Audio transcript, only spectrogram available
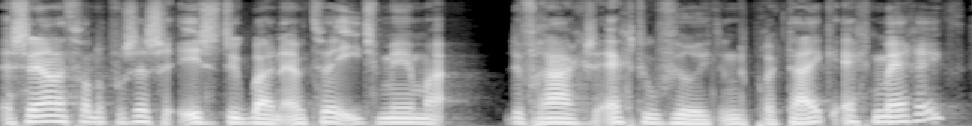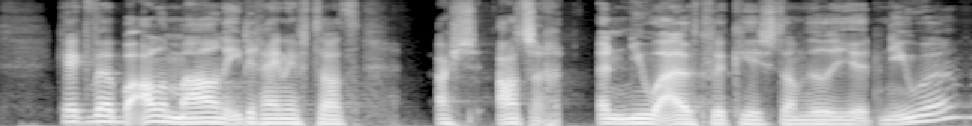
De snelheid van de processor is natuurlijk bij een M2 iets meer, maar de vraag is echt hoeveel je het in de praktijk echt merkt. Kijk, we hebben allemaal en iedereen heeft dat. Als, er een nieuw uiterlijk is, dan wil je het nieuwe.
